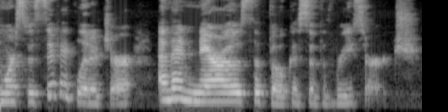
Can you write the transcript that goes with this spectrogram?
more specific literature and then narrows the focus of the research.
